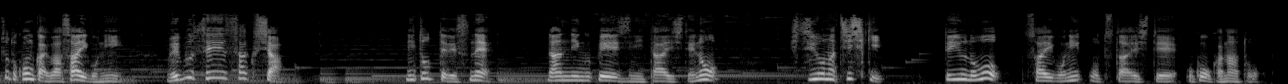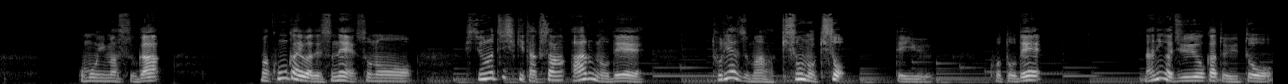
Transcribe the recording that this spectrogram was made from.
ちょっと今回は最後に、ウェブ制作者にとってですね、ランディングページに対しての必要な知識っていうのを最後にお伝えしておこうかなと思いますが、まあ、今回はですね、その必要な知識たくさんあるので、とりあえずまあ基礎の基礎っていうことで、何が重要かというと、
